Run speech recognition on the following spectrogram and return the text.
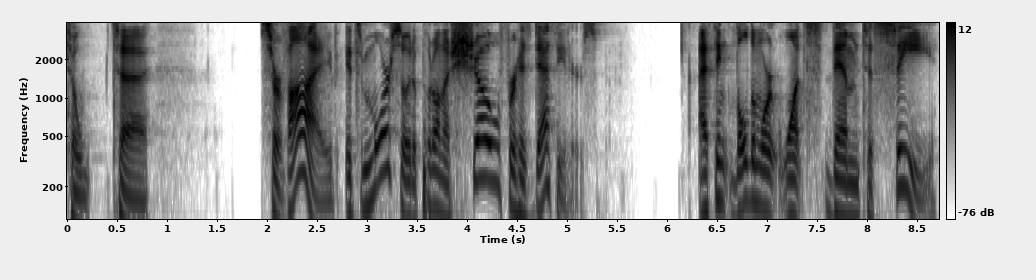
to to survive. It's more so to put on a show for his Death Eaters. I think Voldemort wants them to see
